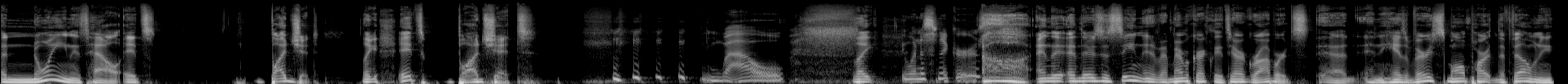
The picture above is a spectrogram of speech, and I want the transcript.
annoying as hell. It's budget. Like it's budget Wow. like You want a Snickers? Oh, and the, and there's a scene. If I remember correctly, it's Eric Roberts, and, and he has a very small part in the film. And he,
